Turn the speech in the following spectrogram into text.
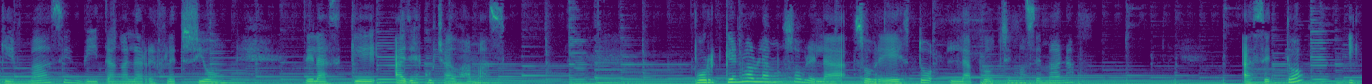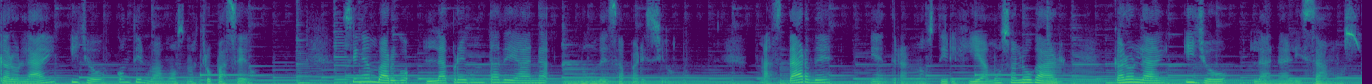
que más invitan a la reflexión de las que haya escuchado jamás. ¿Por qué no hablamos sobre, la, sobre esto la próxima semana? Aceptó y Caroline y yo continuamos nuestro paseo. Sin embargo, la pregunta de Ana no desapareció. Más tarde, mientras nos dirigíamos al hogar, Caroline y yo la analizamos.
